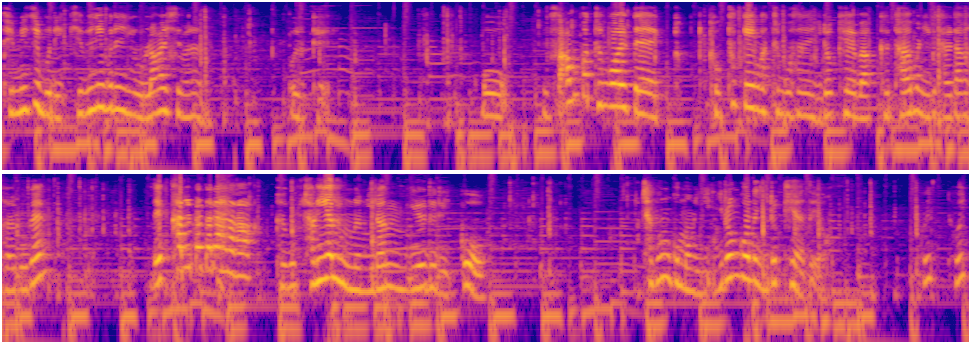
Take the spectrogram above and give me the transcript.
데미지 브릭, 데미지 브릭이 올라가 있으면은 뭐 이렇게 뭐 싸움 같은 거 할 때 격투 게임 같은 곳에는 이렇게 막 그 다음은 이게 달다가 결국엔 내 칼을 받아라 하다가 결국 자기가 죽는 이런 일들이 있고 작은 구멍 이- 이런 거는 이렇게 해야 돼요. 호잇 호잇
